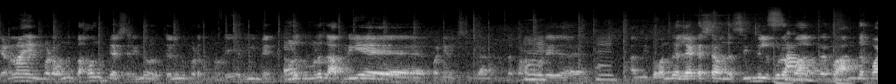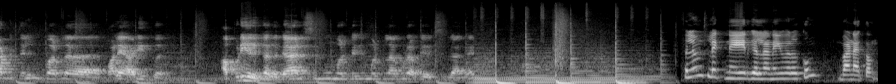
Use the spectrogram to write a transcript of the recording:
ஜனநாயகன் படம் வந்து பகவந்த் கேசரின்னு ஒரு தெலுங்கு படத்தினுடைய ரீமேக் முழுக்க முழுக்க அப்படியே பண்ணி வச்சிருக்காங்க. அந்த படத்துடைய ம். அந்த இப்போ வந்து லேட்டஸ்டா வந்த சிங்கிள் கூட. பார்க்குறப்ப அந்த பாட்டு தெலுங்கு பாட்டுல பழைய ஆடிருப்பாரு அப்படியே இருக்கு. அந்த டான்ஸ் மூமெண்ட் மூமெண்ட்லாம் கூட அப்படியே வச்சிருக்காங்க. ஃபிலிம் ஃபிளிக் நேயர்கள் அனைவருக்கும் வணக்கம்.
